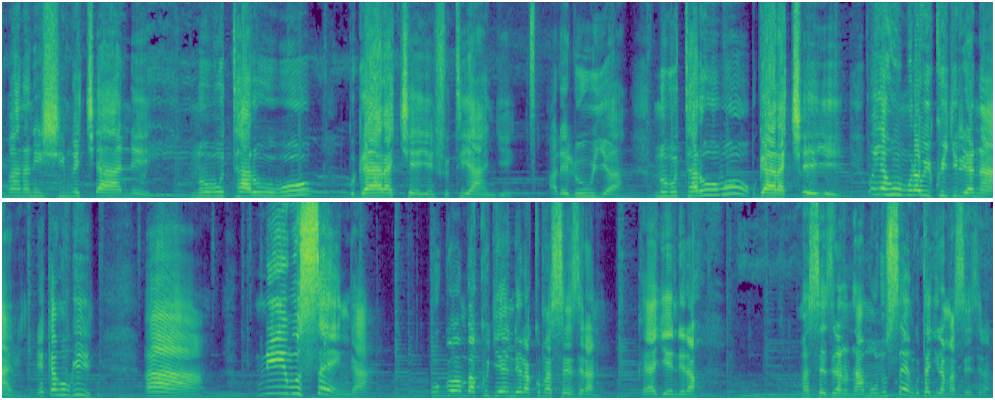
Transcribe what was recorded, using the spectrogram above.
imana nishimwe cyane n'ubutari ubu bwarakeye inshuti yanjye. Hareruya n'ubutari ubu bwarakeye. Oya humura wikwigirira nabi. Reka nkubwire. Ah, niba usenga ugomba kugendera ku masezerano. ukayagenderaho amasezerano nta muntu usenga utagira amasezerano.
